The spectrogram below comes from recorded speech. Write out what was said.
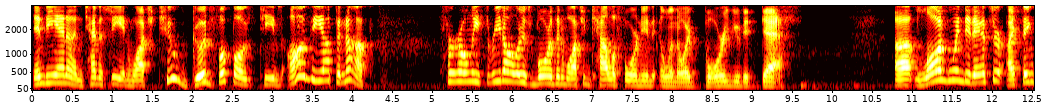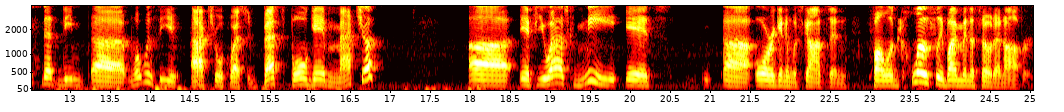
Indiana and Tennessee and watch two good football teams on the up and up for only three dollars more than watching California and Illinois bore you to death. Uh, long-winded answer. I think that the uh, what was the actual question? Best bowl game matchup. Uh, if you ask me, it's uh, Oregon and Wisconsin, followed closely by Minnesota and Auburn.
